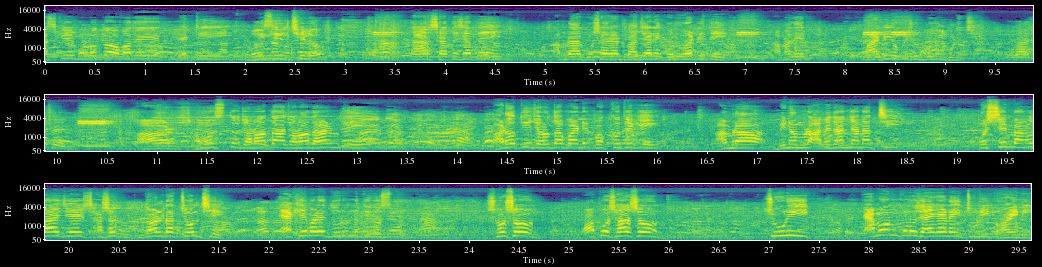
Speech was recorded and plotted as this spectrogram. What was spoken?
আজকে মূলত আমাদের একটি মিছিল ছিল। তার সাথে সাথে আমরা গোসাইরহাট বাজারে গরুহাটিতে আমাদের পার্টি অফিস উদ্বোধন করেছি। আর সমস্ত জনতা, জনসাধারণকে ভারতীয় জনতা পার্টির পক্ষ থেকে আমরা বিনম্র আবেদন জানাচ্ছি। পশ্চিম বাংলায় যে শাসক দলটা চলছে, একেবারে দুর্নীতিগ্রস্ত। শোষণ, অপশাসন, চুরি, এমন কোনো জায়গা নেই, চুরি হয়নি।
